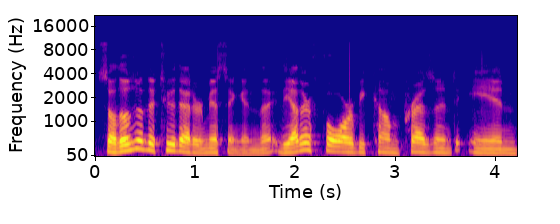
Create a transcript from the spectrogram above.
So those are the two that are missing, and the, the other four become present in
